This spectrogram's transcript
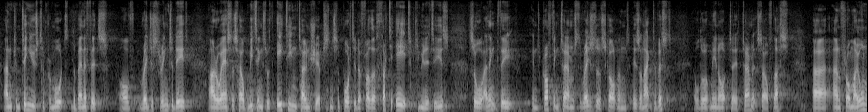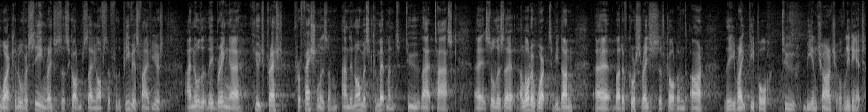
and continues to promote the benefits of registering. To date, ROS has held meetings with 18 townships and supported a further 38 communities. So I think the, in crofting terms, the Register of Scotland is an activist, although it may not uh, term itself thus. Uh, and from my own work in overseeing Register of Scotland presiding officer for the previous five years, I know that they bring a huge professionalism and enormous commitment to that task. Uh, so there's a, a lot of work to be done, uh, but of course Register of Scotland are the right people to be in charge of leading it.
